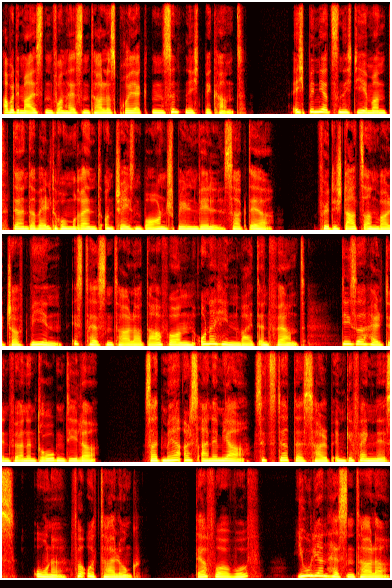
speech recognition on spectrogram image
Aber die meisten von Hessenthalers Projekten sind nicht bekannt. Ich bin jetzt nicht jemand, der in der Welt rumrennt und Jason Bourne spielen will, sagt er. Für die Staatsanwaltschaft Wien ist Hessenthaler davon ohnehin weit entfernt. Dieser hält ihn für einen Drogendealer. Seit mehr als einem Jahr sitzt er deshalb im Gefängnis, ohne Verurteilung. Der Vorwurf? Julian Hessenthaler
